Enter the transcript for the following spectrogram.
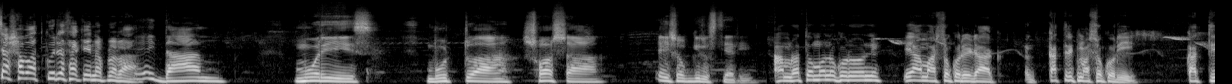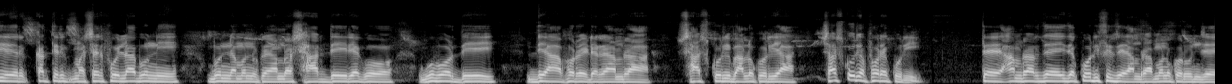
চাষাবাদ করে থাকেন আপনারা? এই ধান মরিচ ভুট্টা শসা এইসব গৃহস্থী আর কি। আমরা তো মনে করুন ইয়া মাসও করি ডাক কার্তিক মাসও করি। কার্তিকের কার্তিক মাসের পয়লা বনি বন্যা মনে করি আমরা সার দেই রেগো গোবর দিই দেয়া পরে এটারে আমরা শ্বাস করি ভালো করিয়া শ্বাস করিয়া পরে করি। তে আমরা যে এই যে করেছি যে আমরা মনে করুন যে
